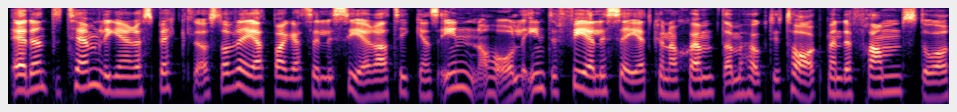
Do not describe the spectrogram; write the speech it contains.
Är det inte tämligen respektlöst av dig att bagatellisera artikelns innehåll? Inte fel i sig att kunna skämta med högt i tak, men det framstår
